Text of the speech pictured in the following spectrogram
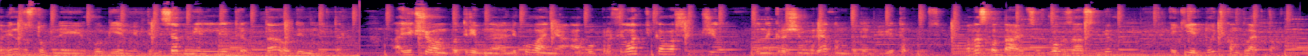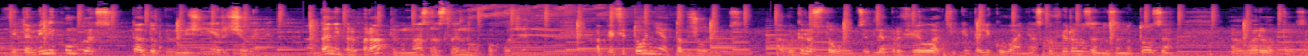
Він доступний в об'ємі 50 мл та 1 літр. А якщо вам потрібне лікування або профілактика ваших бджіл, то найкращим варіантом буде Бівіта Плюс. Вона складається з двох засобів, які йдуть комплектом: вітамінний комплекс та допоміжні речовини. Дані препарати у нас рослинного походження, апіфітонія та бджоліус. Використовуються для профілактики та лікування аскофіроза, нозематоза, вареотоза.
